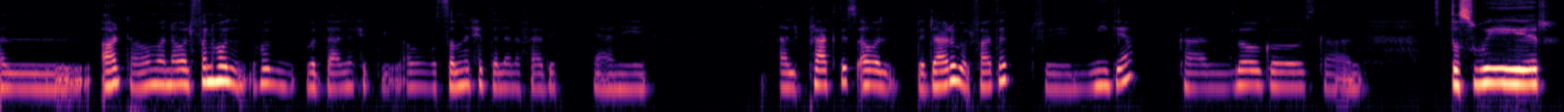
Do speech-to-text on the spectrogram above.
ال art عموما أو الفن هو هو وداني الحتة أو وصلني الحتة اللي أنا فيها دي. يعني ال practice أو التجارب اللي فاتت في الميديا كان logos كان تصوير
